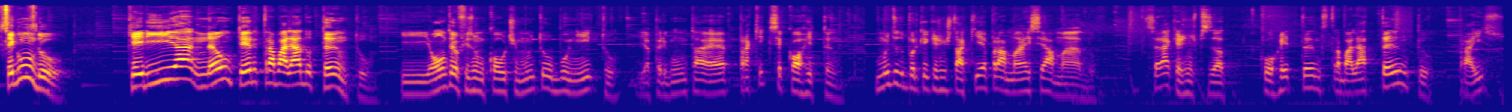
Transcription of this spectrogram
Segundo, queria não ter trabalhado tanto. E ontem eu fiz um coaching muito bonito e a pergunta é: para que, que você corre tanto? Muito do porquê que a gente está aqui é para amar e ser amado. Será que a gente precisa correr tanto, trabalhar tanto para isso?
